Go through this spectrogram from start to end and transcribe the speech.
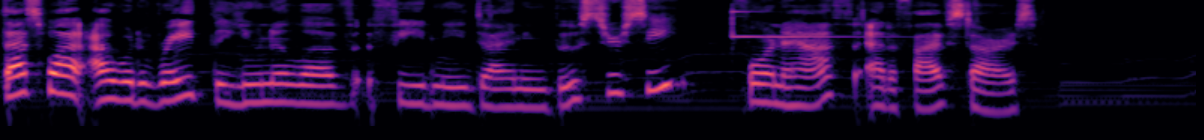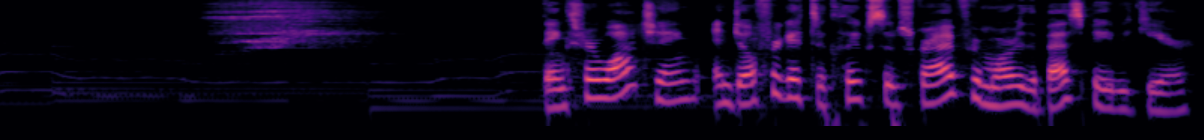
That's why I would rate the Unilove Feed Me Dining Booster Seat 4.5 out of 5 stars. Thanks for watching, and don't forget to click subscribe for more of the best baby gear.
